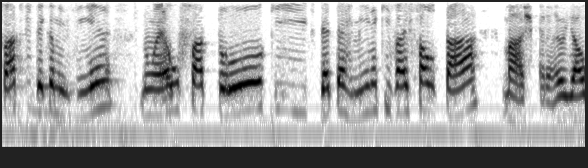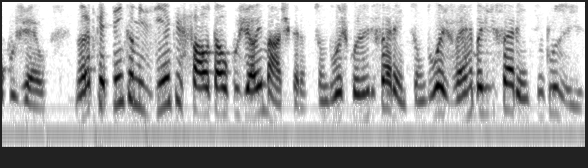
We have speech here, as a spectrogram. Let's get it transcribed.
fato de ter camisinha não é o fator que determina que vai faltar máscara né? e álcool gel. Não é porque tem camisinha que falta álcool gel e máscara. São duas coisas diferentes, são duas verbas diferentes, inclusive.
